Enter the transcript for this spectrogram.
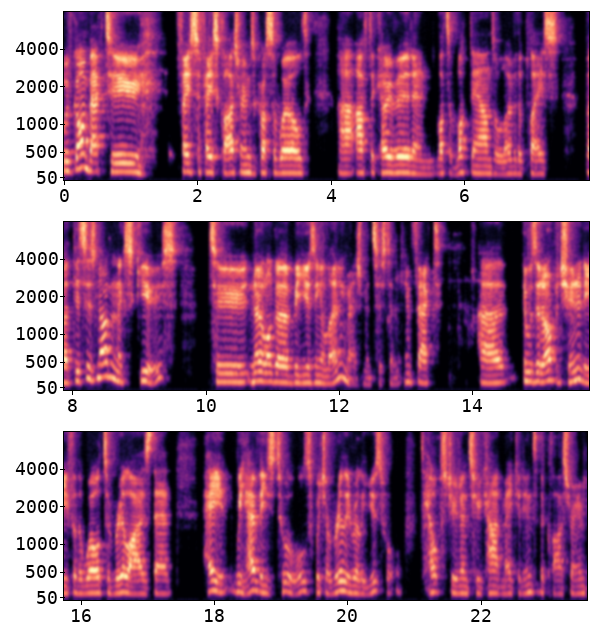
we've gone back to face-to-face classrooms across the world uh, after COVID and lots of lockdowns all over the place. But this is not an excuse to no longer be using a learning management system. In fact, uh, it was an opportunity for the world to realize that hey, we have these tools which are really, really useful to help students who can't make it into the classroom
